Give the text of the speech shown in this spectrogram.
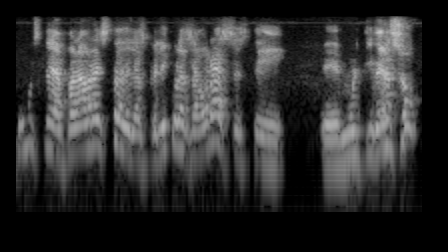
¿cómo es la palabra esta de las películas ahora? Es este, eh, multiverso,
